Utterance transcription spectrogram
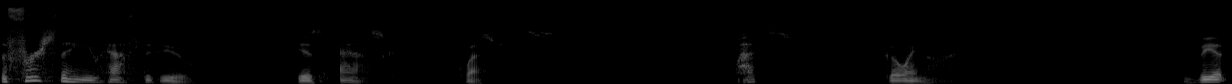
The first thing you have to do is ask questions. What's going on? Be it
